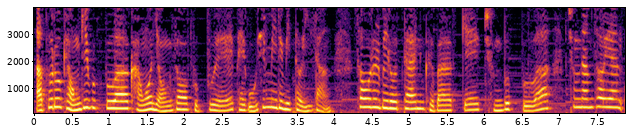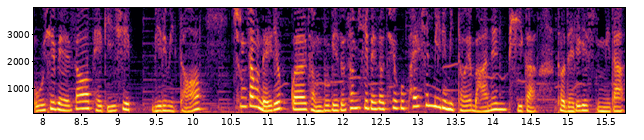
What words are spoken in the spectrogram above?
앞으로 경기 북부와 강원 영서 북부에 150mm 이상, 서울을 비롯한 그 밖의 중북부와 충남 서해안 50에서 120mm, 충청 내륙과 전북에도 30에서 최고 80mm의 많은 비가 더 내리겠습니다.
